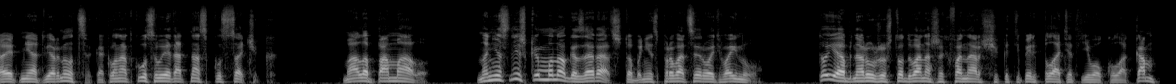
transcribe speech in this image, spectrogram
Стоит мне отвернуться, как он откусывает от нас кусочек. Мало-помалу, но не слишком много за раз, чтобы не спровоцировать войну. то я обнаружу, что два наших фонарщика теперь платят его кулакам,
